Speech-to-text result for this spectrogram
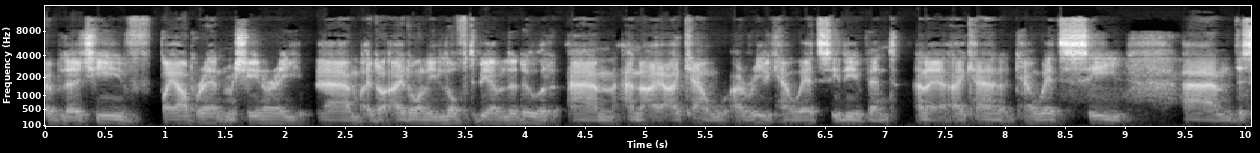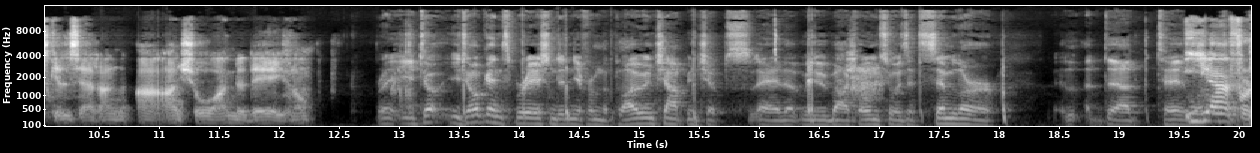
able to achieve by operating machinery. Um, I'd, I'd only love to be able to do it. Um, and I, I can't, I really can't wait to see the event, and I, I can't can't wait to see um, the skill set on on show on the day. You know. Right, you took you took inspiration, didn't you, from the ploughing championships uh, that we do back home? So is it similar? Uh, that to yeah, for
